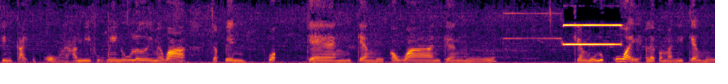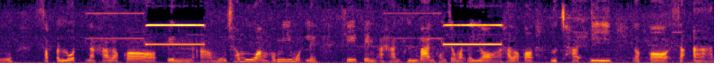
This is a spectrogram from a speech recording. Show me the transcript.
จีนไก่อบโอ่งนะคะ มีทุกเมนูเลยไม่ว่าจะเป็นพวกแกง แกงหมูกะวาน แกงหมู แกงหมูลูกกล้วย อะไรประมาณนี้แกงหมู สับปะรดนะคะ แล้วก็เป็นหมูชะม่วงเขามีหมดเลยที่เป็นอาหารพื้นบ้านของจังหวัดระยองนะคะ แล้วก็รสชาติดีแล้วก็สะอาด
